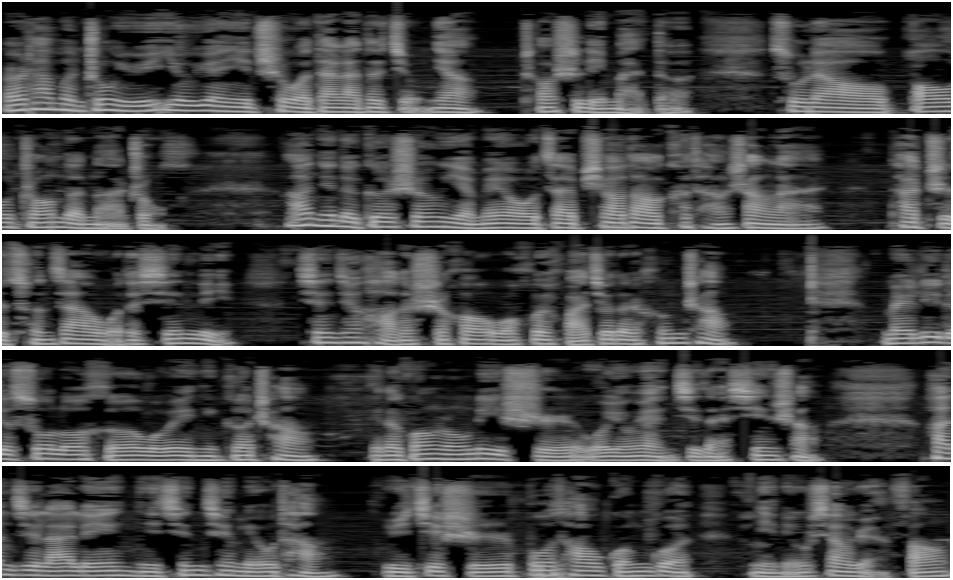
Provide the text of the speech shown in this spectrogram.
而他们终于又愿意吃我带来的酒酿，超市里买的，塑料包装的那种。阿宁的歌声也没有再飘到课堂上来。它只存在我的心里。心情好的时候，我会怀旧的哼唱：“美丽的梭罗河，我为你歌唱。你的光荣历史，我永远记在心上。旱季来临，你轻轻流淌；雨季时，波涛滚滚，你流向远方。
